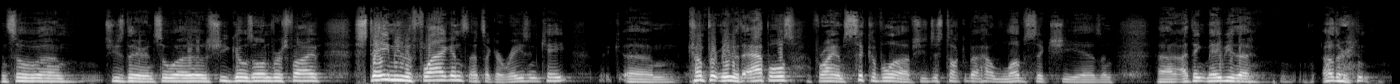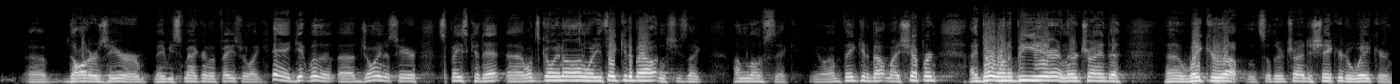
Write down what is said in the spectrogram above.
And so, um, she's there. And so uh, she goes on, verse 5 Stay me with flagons. That's like a raisin cake um, comfort me with apples, for I am sick of love. She's just talking about how lovesick she is. And uh, I think maybe the other uh, daughters here are maybe smack her in the face and like, hey, get with it, uh, join us here, Space Cadet. Uh, what's going on? What are you thinking about? And she's like, I'm lovesick. You know, I'm thinking about my shepherd. I don't want to be here. And they're trying to uh, wake her up. And so they're trying to shake her to wake her.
